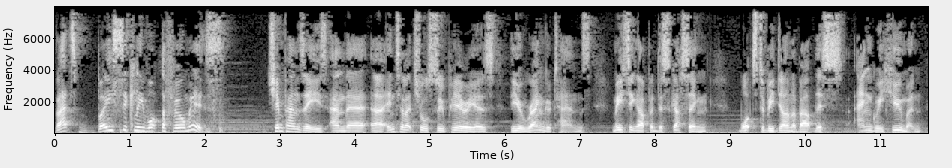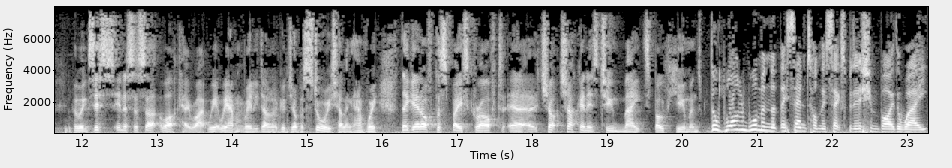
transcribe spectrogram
That's basically what the film is. Chimpanzees and their uh, intellectual superiors, the orangutans, meeting up and discussing what's to be done about this angry human who exists in a society. Well, okay, right, we, we haven't really done a good job of storytelling, have we? They get off the spacecraft, uh, Chuck, Chuck and his two mates, both humans. the one woman that they sent on this expedition, by the way,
